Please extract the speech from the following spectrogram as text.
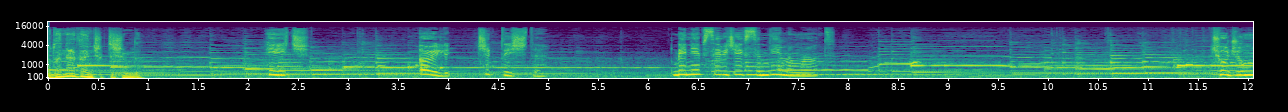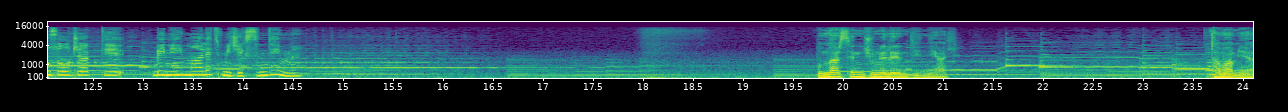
Bu da nereden çıktı şimdi? Hiç. Öyle çıktı işte. Beni hep seveceksin değil mi Murat? Çocuğumuz olacak diye beni ihmal etmeyeceksin değil mi? Bunlar senin cümlelerin değil Nihal. Tamam ya.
